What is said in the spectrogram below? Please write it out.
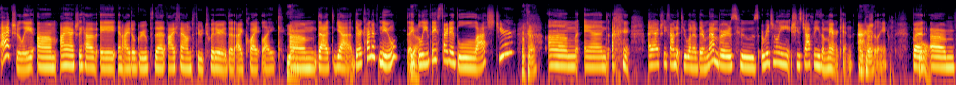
actually, um, I actually have a an idol group that I found through Twitter that I quite like. Yeah. Um, that yeah, they're kind of new. I Yeah. believe they started last year. Okay. Um, and I actually found it through one of their members who's originally she's Japanese American actually. Okay. But Cool. um,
